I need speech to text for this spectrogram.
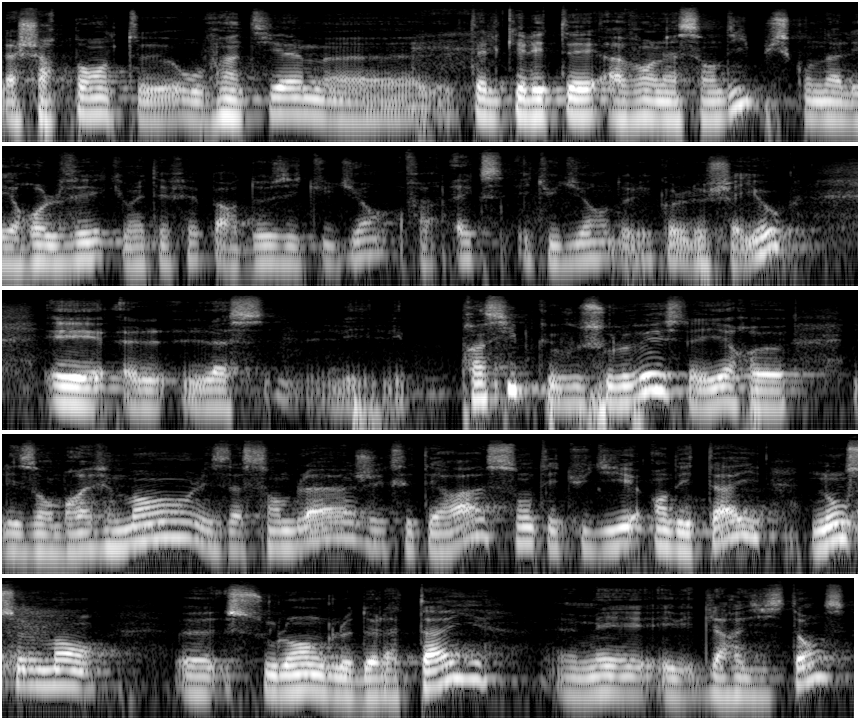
la charpente au 20e euh, telle qu'elle était avant l'incendie, puisqu'on a les relevés qui ont été faits par deux étudiants, enfin ex-étudiants de l'école de Chaillot, et euh, les, principes que vous soulevez, c'est-à-dire euh, les embrèvements, les assemblages, etc., sont étudiés en détail, non seulement euh, sous l'angle de la taille, et de la résistance,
